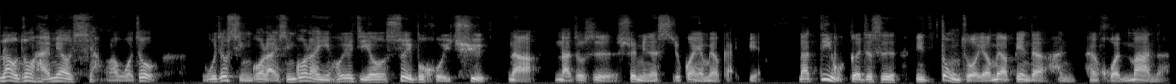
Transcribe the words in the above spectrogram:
闹钟还没有响了，我就我就醒过来，醒过来以后又又睡不回去，那那就是睡眠的习惯有没有改变？那第五个就是你动作有没有变得很很缓慢了？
